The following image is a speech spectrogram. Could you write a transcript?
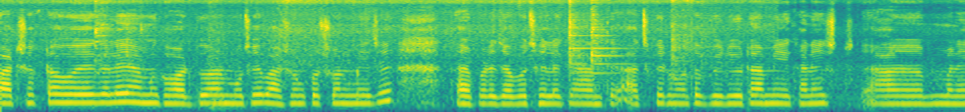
পাটশাকটা হয়ে গেলেই আমি ঘর দুয়ার মুছে বাসন কোসন মেজে তারপরে যাব ছেলেকে আনতে। আজকের মতো ভিডিওটা আমি এখানেই মানে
